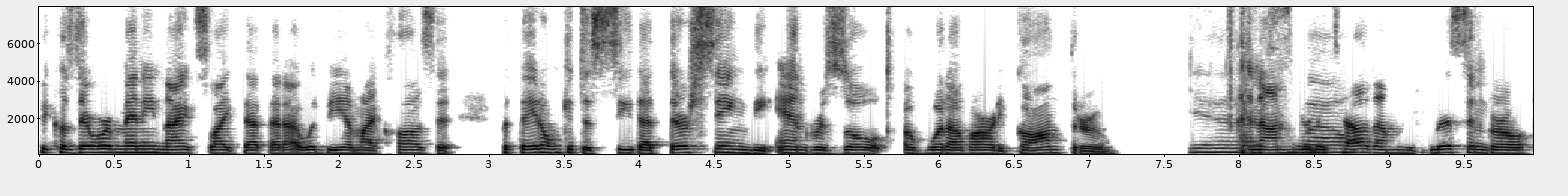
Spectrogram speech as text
Because there were many nights like that that I would be in my closet, but they don't get to see that. They're seeing the end result of what I've already gone through. Yes, And I'm here wow. to tell them, listen, girl,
